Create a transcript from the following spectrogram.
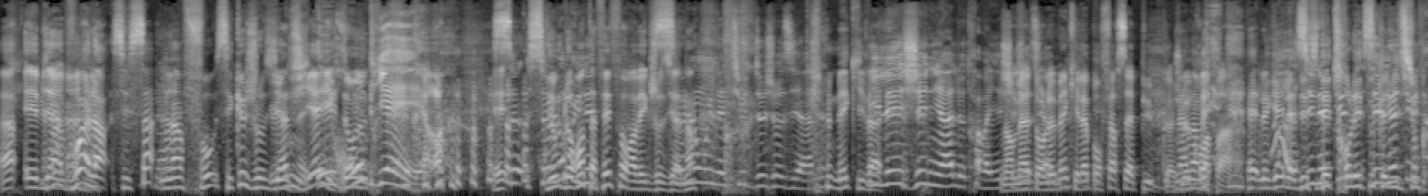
Ah, eh bien voilà, c'est ça l'info, c'est que Josiane Une vieille est dans le... rombière Et- Se- donc Laurent, une t'as fait fort avec Josiane. hein. Selon une étude de Josiane, Le mec, il va... il est génial de travailler Non chez mais attends, Josiane. le mec est là pour faire sa pub, quoi. Je le non, crois pas. Eh, le gars, il a Ah, c'est décidé une de étude- troller toute l'émission. étude-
